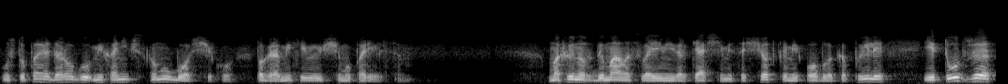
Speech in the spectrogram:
уступая дорогу механическому уборщику, погромыхивающему по рельсам. Машина вздымала своими вертящимися щетками облако пыли и тут же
